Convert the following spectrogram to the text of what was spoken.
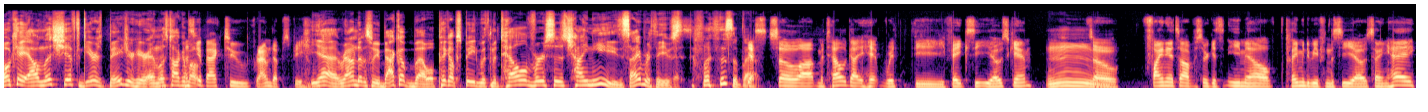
Okay, Allan. Let's shift gears, Major here, and let's talk about Let's get back to roundup speed. yeah roundup speed. Back up. Uh, we'll pick up speed with Mattel versus Chinese cyber thieves. What's this about? Yes. So uh, Mattel got hit with the fake CEO scam. Mm. So finance officer gets an email claiming to be from the CEO saying, "Hey,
